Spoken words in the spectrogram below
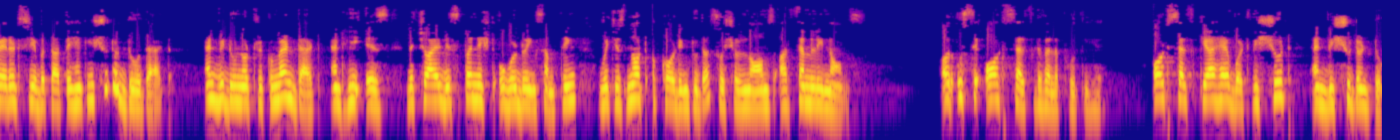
پیرنٹس یہ بتاتے ہیں کہ you should do that and we do not recommend that and he is the child is punished over doing something which is not according to the social norms or family norms اور اس سے آٹ سیلف ڈیولپ ہوتی ہے آٹ سیلف کیا ہے what we should and we shouldn't do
